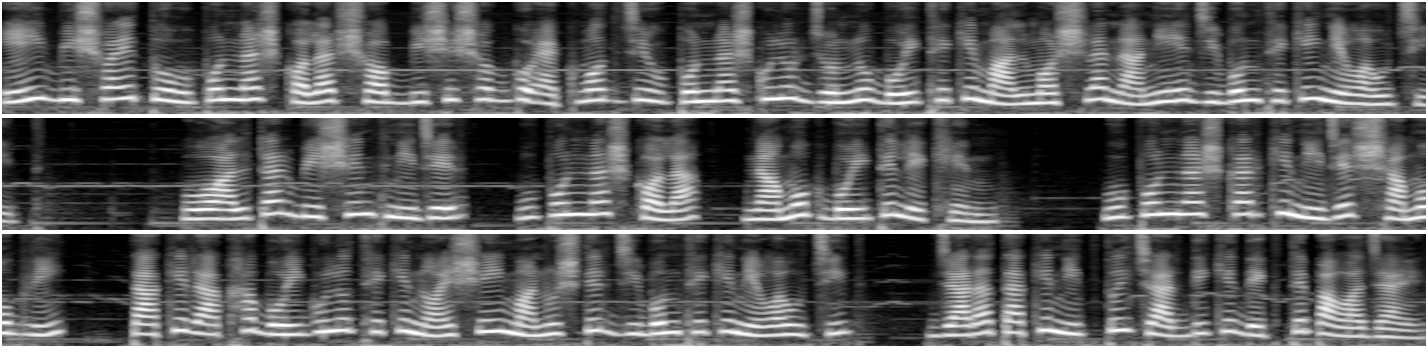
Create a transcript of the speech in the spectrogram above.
এই বিষয়ে তো উপন্যাস কলার সব বিশেষজ্ঞ একমত যে উপন্যাসগুলোর জন্য বই থেকে মাল মশলা না নিয়ে জীবন থেকেই নেওয়া উচিত। ওয়াল্টার বিশেন্ট নিজের উপন্যাস কলা নামক বইতে লেখেন। উপন্যাসকারকে নিজের সামগ্রী, তাকে রাখা বইগুলো থেকে নয় সেই মানুষদের জীবন থেকে নেওয়া উচিত, যারা তাকে নিত্যই চারদিকে দেখতে পাওয়া যায়?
